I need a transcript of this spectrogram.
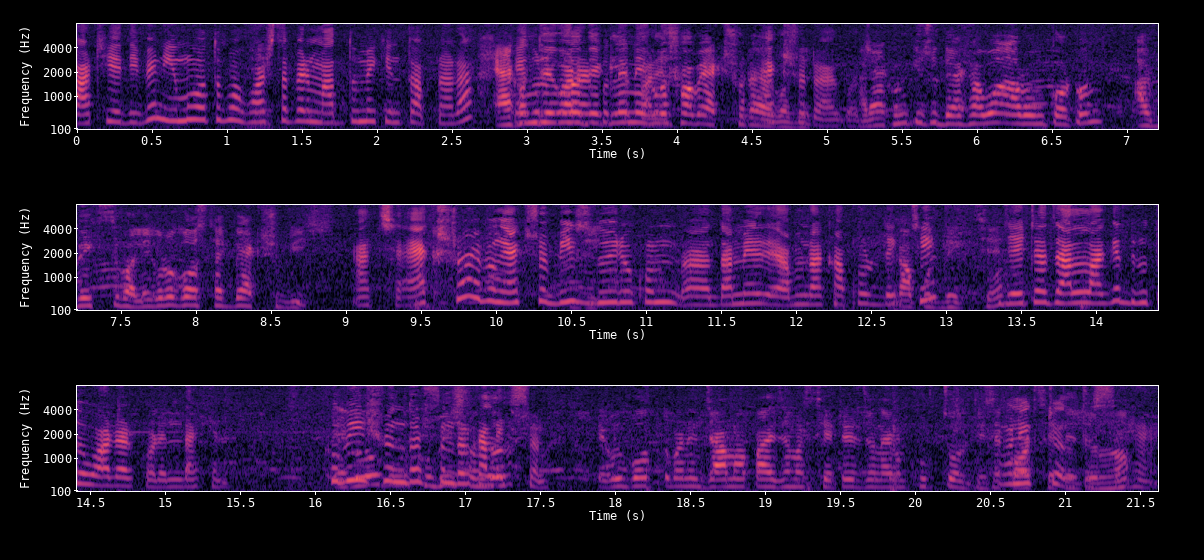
পাঠিয়ে দিবেন। ইমো অথবা হোয়াটসঅ্যাপের মাধ্যমে কিন্তু আপনারা এখন যেগুলো দেখলেন এগুলো সব 100 টাকা 100 টাকা। আর এখন কিছু দেখাবো আরং কটন আর বেক্সিবাল এগুলো গজ থাকবে 120 আচ্ছা একশো এবং একশো বিশ দুই রকম দামের আমরা কাপড় দেখছি। যেটা যার লাগে দ্রুত অর্ডার করেন দেখেন। খুবই সুন্দর সুন্দর। কালেকশন এগুলো বর্তমানে জামা পায়জামা সেটের জন্য এখন খুব চলতেছে অনেক সেটের জন্য। হ্যাঁ।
